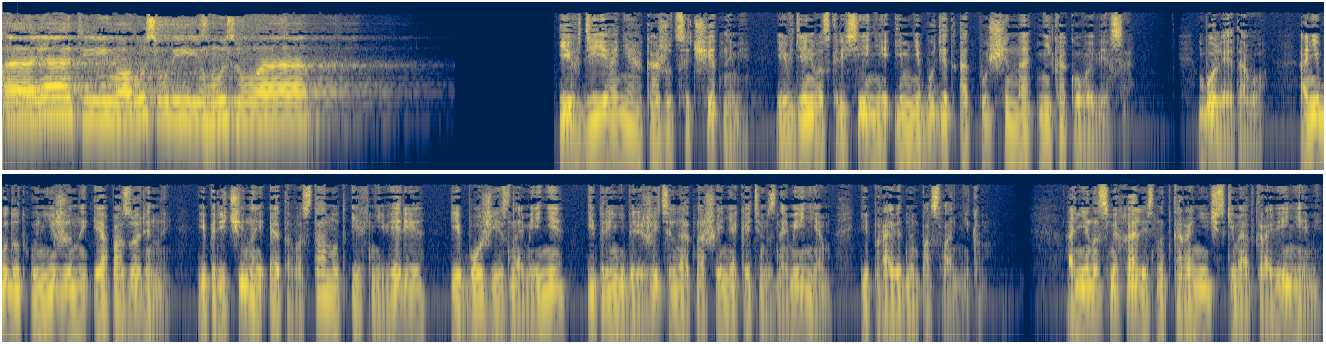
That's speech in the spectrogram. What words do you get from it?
آياتي ورسلي هزوا Их деяния окажутся тщетными, и в день воскресения им не будет отпущено никакого веса. Более того, они будут унижены и опозорены, и причиной этого станут их неверие и Божьи знамения и пренебрежительное отношение к этим знамениям и праведным посланникам. Они насмехались над кораническими откровениями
